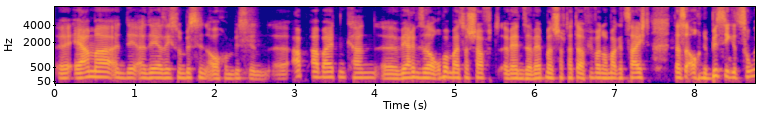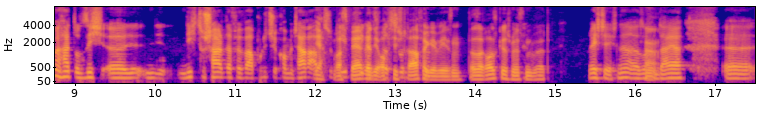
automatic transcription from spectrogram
äh, ärmer, an der, an der er sich so ein bisschen auch ein bisschen äh, abarbeiten kann. Äh, während dieser Europameisterschaft, äh, während dieser Weltmeisterschaft hat er auf jeden Fall nochmal gezeigt, dass er auch eine bissige Zunge hat und sich äh, nicht zu schade dafür war, politische Kommentare ja, abzugeben. Was wäre die auch die Strafe gewesen, dass er rausgeschmissen wird? Richtig, ne? Also ja. von daher äh,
